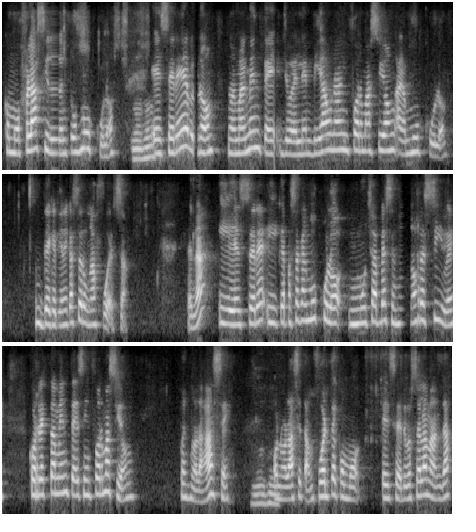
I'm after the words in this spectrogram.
como flácido en tus músculos. Ujú. El cerebro, normalmente, yo le envía una información al músculo de que tiene que hacer una fuerza, ¿verdad? Y, el cere y qué pasa que el músculo muchas veces no recibe correctamente esa información, pues no la hace Ujú. o no la hace tan fuerte como el cerebro se la manda.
